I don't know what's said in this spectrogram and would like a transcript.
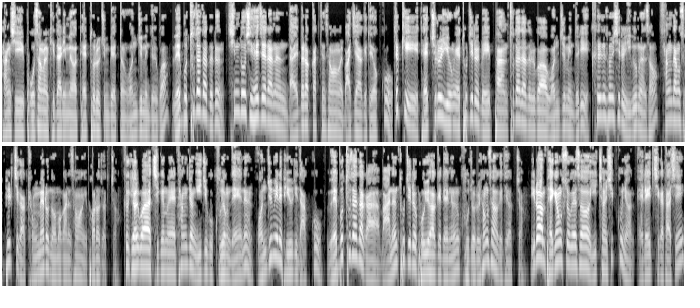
당시 보상을 기다리며 대토를 준비했던 원주민들과 외부 투자자들은 신도시 해제라는 날벼락 같은 상황을 맞이하게 되었고 특히 대출을 이용해 토지를 매입한 투자자들과 원주민들이 큰 손실을 입으면서 상당수 필지가 경매로 넘어가는 상황이 벌어졌죠. 그 결과 지금의 탕정 이지구 구역 내에는 원주민의 비율이 낮고 외부 투자자가 많은 토지를 보유하게 되는 구조를 형성하게 되었죠. 이러한 배경 속에서 2019년 LH가 다시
